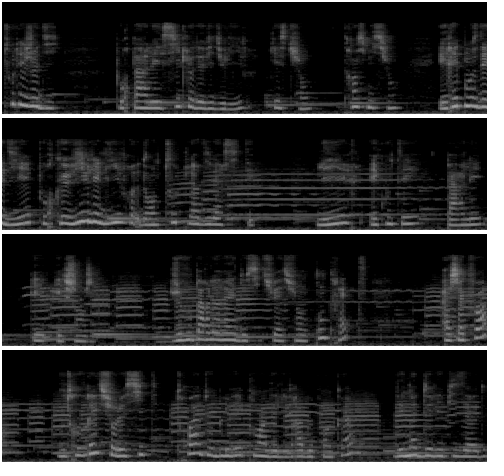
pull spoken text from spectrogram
tous les jeudis, pour parler cycle de vie du livre, questions, transmission et réponses dédiées pour que vivent les livres dans toute leur diversité. Lire, écouter, parler et échanger je vous parlerai de situations concrètes. À chaque fois, vous trouverez sur le site www.délivrable.com des notes de l'épisode.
